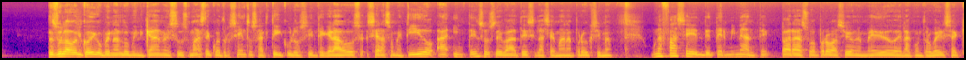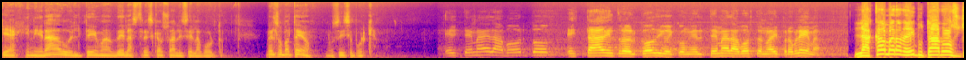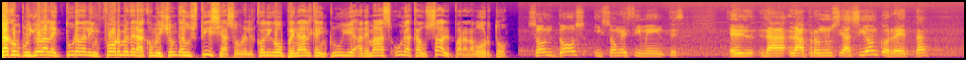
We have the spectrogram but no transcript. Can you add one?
De su lado, el Código Penal Dominicano y sus más de 400 artículos integrados será sometido a intensos debates la semana próxima, una fase determinante para su aprobación en medio de la controversia que ha generado el tema de las tres causales del aborto. Nelson Mateo nos dice por qué. El tema del aborto está dentro del código y con el tema del aborto no hay problema. La Cámara de Diputados ya concluyó la lectura del informe de la Comisión de Justicia sobre el Código Penal que incluye además una causal para el aborto. Son dos y son eximentes. la, la pronunciación correcta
